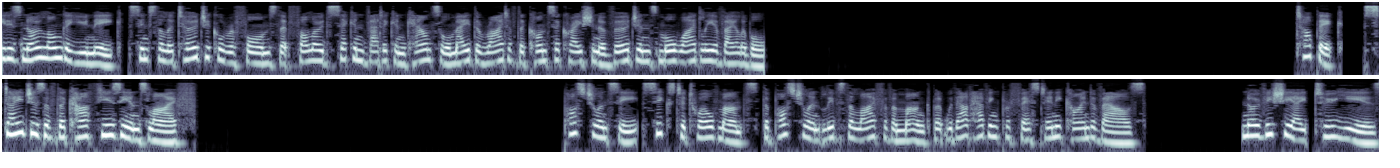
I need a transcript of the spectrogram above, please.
It is no longer unique, since the liturgical reforms that followed Second Vatican Council made the rite of the consecration of virgins more widely available. Topic. Stages of the Carthusian's life Postulancy 6 to 12 months the postulant lives the life of a monk but without having professed any kind of vows. Novitiate 2 years.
